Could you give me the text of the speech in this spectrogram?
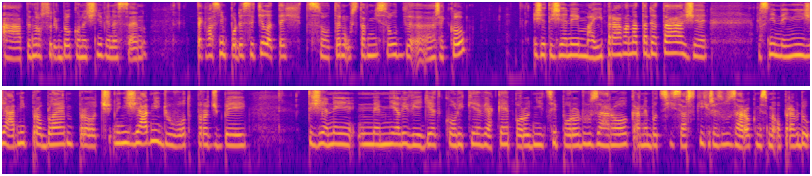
a ten rozsudek byl konečně vynesen, tak vlastně po deseti letech, co ten ústavní soud eh, řekl, že ty ženy mají práva na ta data, že vlastně není žádný problém, proč, není žádný důvod, proč by ty ženy neměly vědět, kolik je v jaké porodnici porodu za rok, anebo císařských řezů za rok. My jsme opravdu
